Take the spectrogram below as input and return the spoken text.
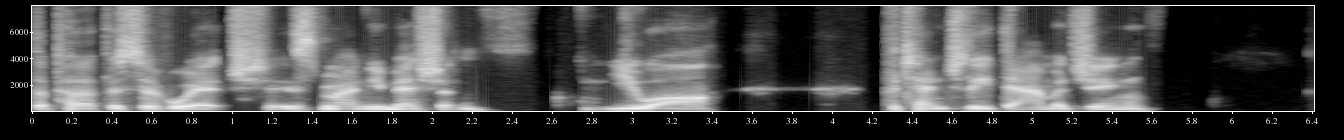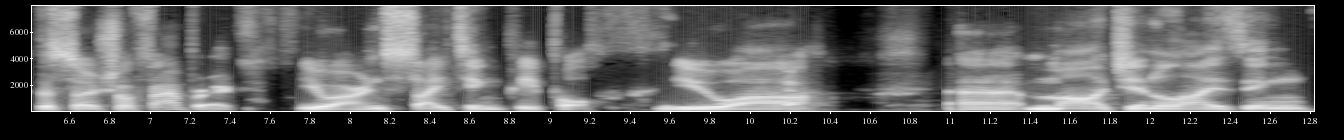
the purpose of which is manumission, you are potentially damaging the social fabric. You are inciting people. You are uh, marginalizing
